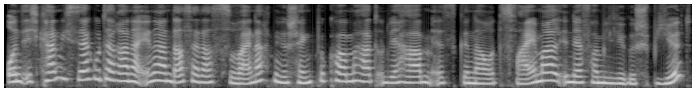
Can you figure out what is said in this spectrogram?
und ich kann mich sehr gut daran erinnern, dass er das zu Weihnachten geschenkt bekommen hat und wir haben es genau zweimal in der Familie gespielt.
